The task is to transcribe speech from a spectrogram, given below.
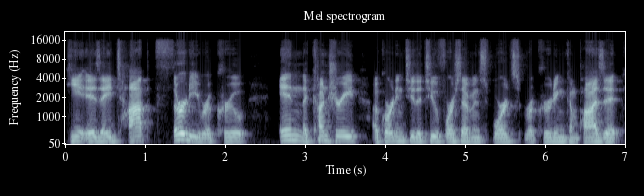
He is a top 30 recruit in the country, according to the 247 Sports Recruiting Composite.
